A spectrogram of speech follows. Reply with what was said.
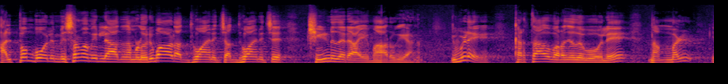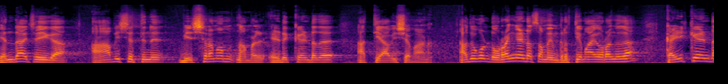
അല്പം പോലും വിശ്രമമില്ലാതെ നമ്മൾ ഒരുപാട് അധ്വാനിച്ച് അധ്വാനിച്ച് ക്ഷീണിതരായി മാറുകയാണ്. ഇവിടെ കർത്താവ് പറഞ്ഞതുപോലെ നമ്മൾ എന്താ ചെയ്യുക? ആവശ്യത്തിന് വിശ്രമം നമ്മൾ എടുക്കേണ്ടത് അത്യാവശ്യമാണ്. അതുകൊണ്ട് ഉറങ്ങേണ്ട സമയം കൃത്യമായി ഉറങ്ങുക കഴിക്കേണ്ട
